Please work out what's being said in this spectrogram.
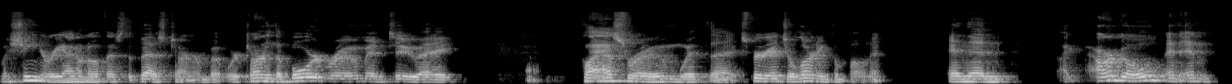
machinery. I don't know if that's the best term, but we're turning the boardroom into a uh, classroom with an experiential learning component. And then I, our goal, and, and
